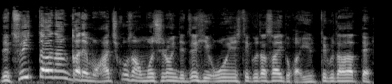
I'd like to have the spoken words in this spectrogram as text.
で、ツイッターなんかでも、ハチコさん面白いんで、ぜひ応援してくださいとか言ってくださって、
